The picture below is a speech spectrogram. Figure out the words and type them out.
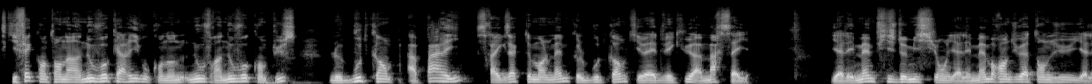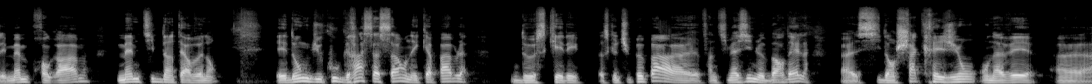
Ce qui fait que quand on a un nouveau qui arrive ou qu'on ouvre un nouveau campus, le bootcamp à Paris sera exactement le même que le bootcamp qui va être vécu à Marseille. il y a les mêmes fiches de mission, il y a les mêmes rendus attendus, il y a les mêmes programmes, même type d'intervenants. Et donc, du coup, grâce à ça, on est capable de scaler. Parce que tu peux pas, euh, enfin, t'imagines le bordel, euh, si dans chaque région, on avait euh,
